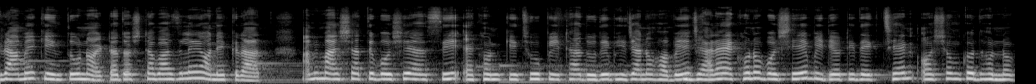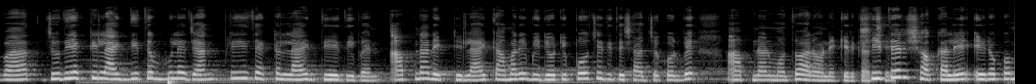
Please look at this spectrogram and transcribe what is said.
গ্রামে কিন্তু নয়টা দশটা বাজলেই অনেক রাত। আমি মায়ের সাথে বসে আছি, এখন কিছু পিঠা দুধে ভিজানো হবে। যারা এখনও বসে ভিডিওটি দেখছেন, অসংখ্য ধন্যবাদ। যদি একটি লাইক দিতে ভুলে যান, প্লিজ একটা লাইক দিয়ে দিবেন। আপনার একটি লাইক আমার এই ভিডিওটি পৌঁছে দিতে সাহায্য করবে আপনার মতো আর অনেকের কাছে। শীতের সকালে এরকম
